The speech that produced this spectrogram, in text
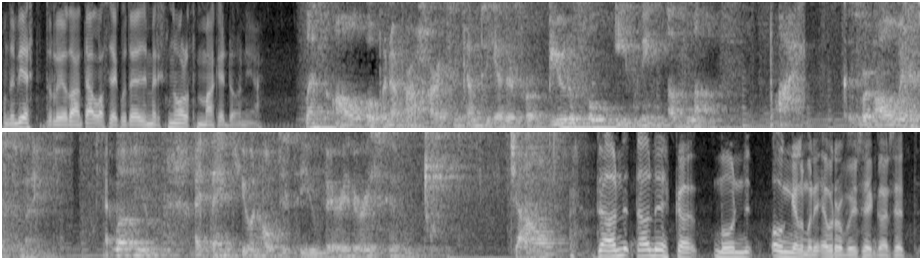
mutta viesti tuli jotain tällaisia, kuten esimerkiksi North Macedonia. Let's all open up our hearts and come together for a beautiful evening of love. Why? Because we're all winners tonight. I love you. I thank you and hope to see you very, very soon. Ciao. Tämä on, tämä on ehkä mun ongelmani Euroviisien kanssa, että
